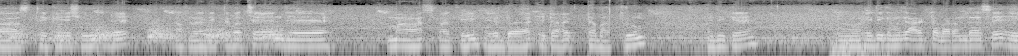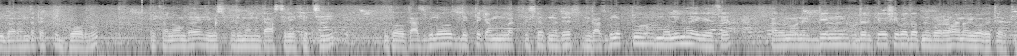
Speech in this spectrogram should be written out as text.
গাছ থেকে শুরু করে আপনারা দেখতে পাচ্ছেন যে মাছ, পাখি ডয়ার এটা একটা বাথরুম। এদিকে এদিকে আমাদের আরেকটা বারান্দা আছে। এই বারান্দাটা একটু বড়। এখানেও আমরা হিউজ পরিমাণে গাছ রেখেছি। গাছগুলো দেখতে কেমন লাগতেছে আপনাদের? গাছগুলো একটু মলিন হয়ে গেছে, কারণ অনেক দিন ওদেরকেও সেবা যত্ন করা হয় না ওইভাবে আর কি।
